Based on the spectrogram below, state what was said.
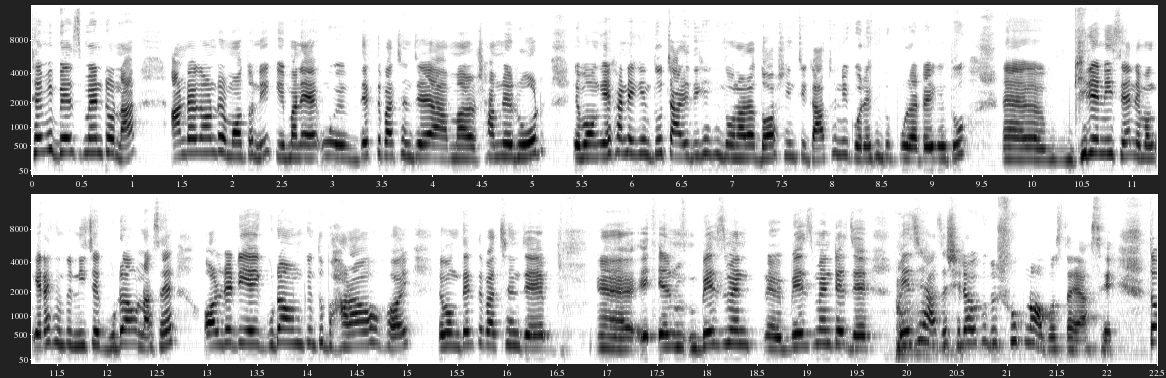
সেমি বেসমেন্টও না আন্ডারগ্রাউন্ডের মতনই, কি মানে দেখতে পাচ্ছেন যে আমার সামনে রোড এবং এখানে কিন্তু চারিদিকে কিন্তু ওনারা দশ ইঞ্চি গাঁথুনি করে কিন্তু পুরাটাই কিন্তু ঘিরে নিছেন এবং এটা কিন্তু নিচে গুডাউন আছে। অলরেডি এই গুডাউন কিন্তু ভাড়াও হয় এবং দেখতে পাচ্ছেন যে এর বেসমেন্ট বেসমেন্টে যে মেঝে আছে সেটাও কিন্তু শুকনো অবস্থায় আছে। তো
